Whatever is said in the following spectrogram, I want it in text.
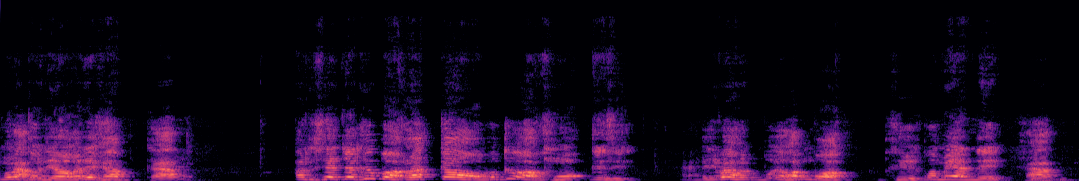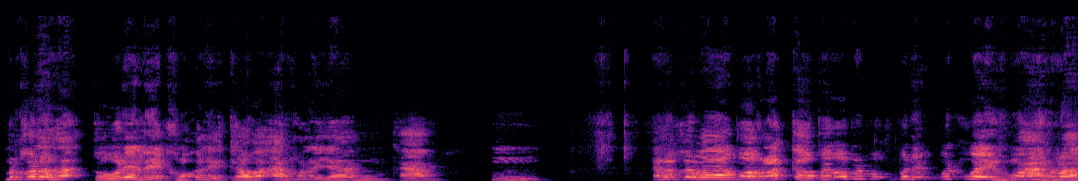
มันตัวเดียวกันเด้ครับ ครับ อันเสียใจคือบอกรักเก่ามันก็ออกหกจังซี่ไอ้ว่าของบอก ถือว่าแม่นดิครับ มันคนละละตัวได้เลขหกกับเลขเก่าว่าอ่านคนละอย่างครับ อืมแล้วก็ว่าบอกรักเก่าไปโอ้มันบ่ได้อวยหัวเห็นป่ะ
